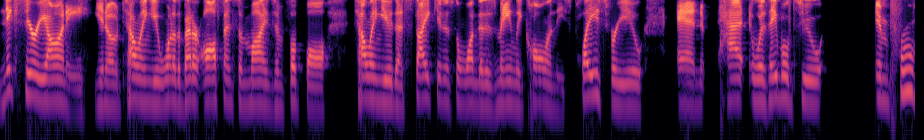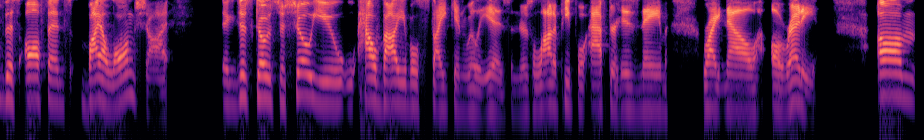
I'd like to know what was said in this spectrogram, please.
Nick Sirianni, you know, telling you one of the better offensive minds in football, telling you that Steichen is the one that is mainly calling these plays for you and had was able to improve this offense by a long shot. It just goes to show you how valuable Steichen really is. And there's a lot of people after his name right now already. Um,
